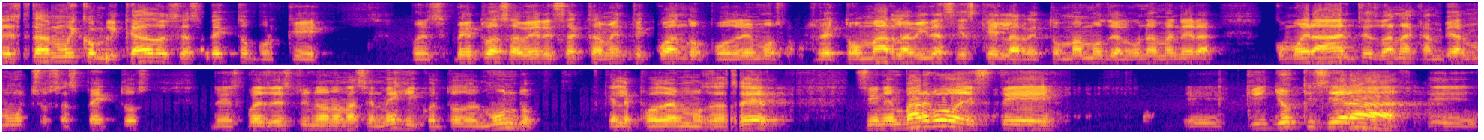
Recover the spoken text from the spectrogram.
está muy complicado ese aspecto porque pues ve tú a saber exactamente cuándo podremos retomar la vida, si es que la retomamos de alguna manera como era antes, van a cambiar muchos aspectos después de esto y no nomás en México, en todo el mundo. ¿qué le podemos hacer? Sin embargo, este, eh, que yo quisiera eh,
